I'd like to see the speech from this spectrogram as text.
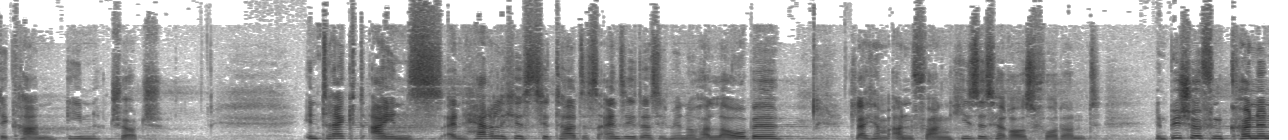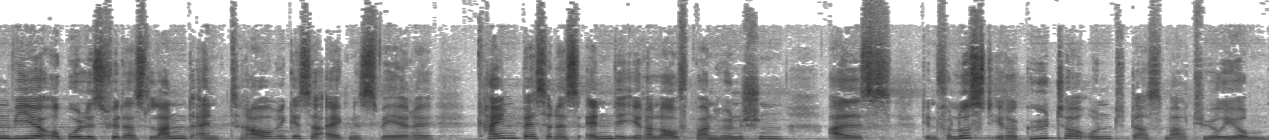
Dekan, Dean Church. In Tract 1, ein herrliches Zitat, das einzige, das ich mir noch erlaube, Gleich am Anfang hieß es herausfordernd, den Bischöfen können wir, obwohl es für das Land ein trauriges Ereignis wäre, kein besseres Ende ihrer Laufbahn wünschen als den Verlust ihrer Güter und das Martyrium.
